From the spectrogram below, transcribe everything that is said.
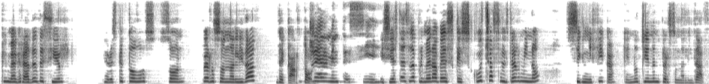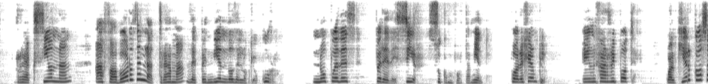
que me agrade decir, pero es que todos son personalidad de cartón. Realmente sí. Y si esta es la primera vez que escuchas el término, significa que no tienen personalidad. Reaccionan a favor de la trama dependiendo de lo que ocurra. No puedes predecir su comportamiento. Por ejemplo, en Harry Potter, cualquier cosa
